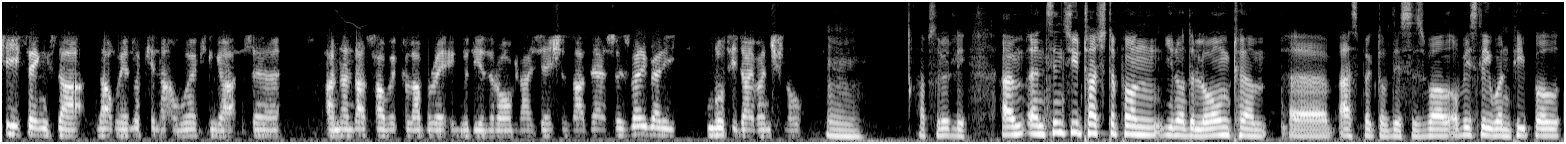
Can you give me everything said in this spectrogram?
key things that, that we're looking at and working at, uh, and, and that's how we're collaborating with the other organisations out there. So it's very very multidimensional. Mm, absolutely. Um, and since you touched upon you know the long term uh, aspect of this as well, obviously when people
